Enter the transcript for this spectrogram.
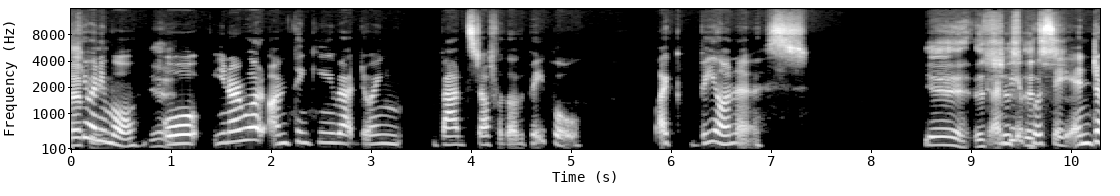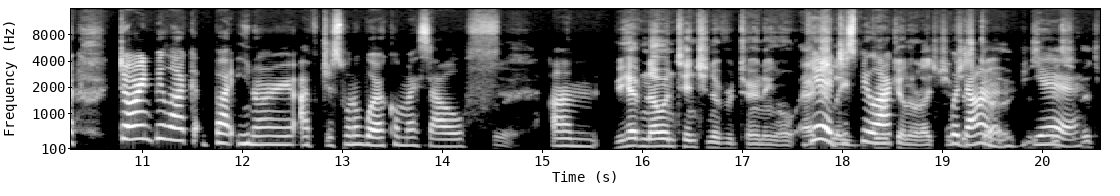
like you anymore. Yeah. Or you know what? I'm thinking about doing bad stuff with other people. Like, be honest. Yeah, it's don't just be a it's- pussy, and do, don't be like, but you know, I just want to work on myself. Yeah. Um, If you have no intention of returning or actually Yeah, just be like, working on the relationship, "We're just go. done." Just- Yeah. it's, it's,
